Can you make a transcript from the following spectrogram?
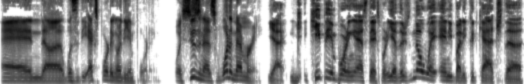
And uh, was it the exporting or the importing? Boy, Susan has what a memory. Yeah, keep the importing, ask the exporting. Yeah, there's no way anybody could catch the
